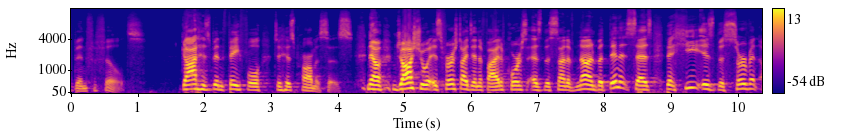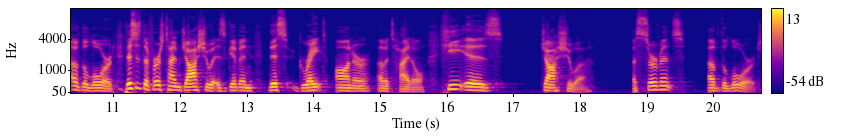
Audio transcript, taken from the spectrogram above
been fulfilled. God has been faithful to his promises. Now, Joshua is first identified, of course, as the son of Nun, but then it says that he is the servant of the Lord. This is the first time Joshua is given this great honor of a title. He is Joshua, a servant of the Lord.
